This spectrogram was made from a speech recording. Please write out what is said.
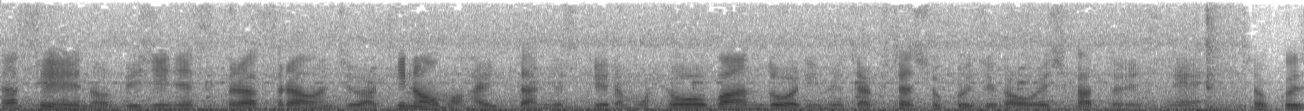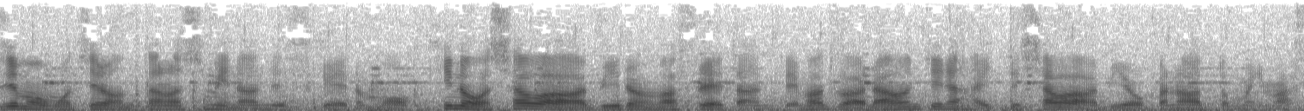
ナセイのビジネスクラスラウンジは昨日も入ったんですけれども評判通りめちゃくちゃ食事が美味しかったですね。食事ももちろん楽しみなんですけれども昨日シャワー浴びるの忘れたんでまずはラウンジに入ってシャワー浴びようかなと思います。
